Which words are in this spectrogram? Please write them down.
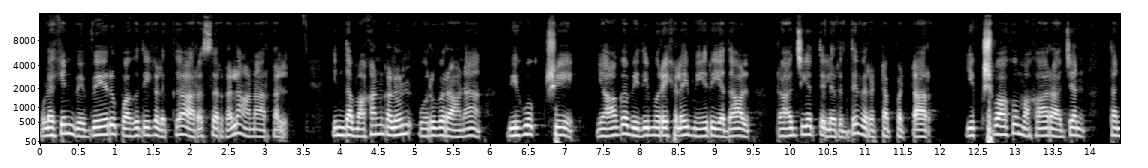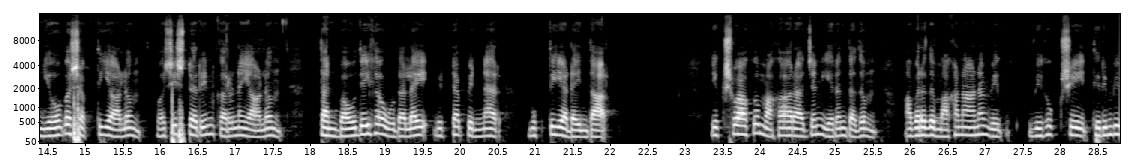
உலகின் வெவ்வேறு பகுதிகளுக்கு அரசர்கள் ஆனார்கள். இந்த மகன்களுள் ஒருவரான விகுக்ஷி யாக விதிமுறைகளை மீறியதால் ராஜ்யத்திலிருந்து விரட்டப்பட்டார். இக்ஷ்வாகு மகாராஜன் தன் யோக சக்தியாலும் வசிஷ்டரின் கருணையாலும் தன் பௌதீக உடலை விட்ட பின்னர் முக்தியடைந்தார். இக்ஷ்வாகு மகாராஜன் இறந்ததும் அவரது மகனான விகு விகுக்ஷி திரும்பி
